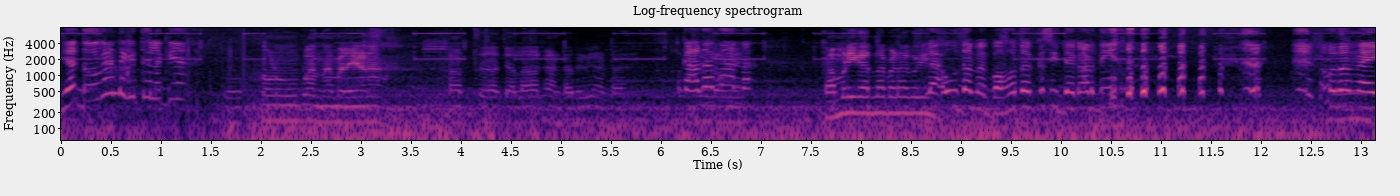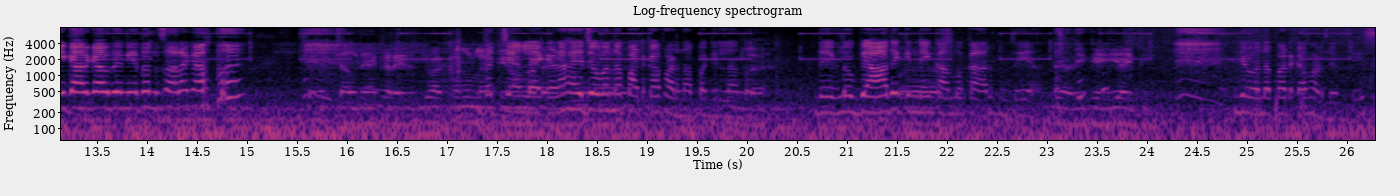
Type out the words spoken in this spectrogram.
ਯਾਰ 2 ਘੰਟੇ ਕਿੱਥੇ ਲੱਗਿਆ? ਹੁਣ ਉਹ ਬਹਾਨਾ ਮਿਲ ਜਾਣਾ। ਹੱਥ ਚੱਲਾ ਘੰਟਾ ਡੇਢ ਘੰਟਾ। ਕਾਦਾ ਬਹਾਨਾ? ਕੰਮ ਨਹੀਂ ਕਰਨਾ ਪੈਣਾ ਕੋਈ। ਲੈ ਉਹ ਤਾਂ ਮੈਂ ਬਹੁਤ ਕਸੀਦੇ ਕੱਢਦੀ ਆ। ਉਹ ਤਾਂ ਮੈਂ ਹੀ ਕਰ ਕਰ ਦਿੰਦੀ ਆ ਤੁਹਾਨੂੰ ਸਾਰਾ ਕੰਮ। ਚੱਲਦੇ ਆ ਘਰੇ ਜਵਾਕਾਂ ਨੂੰ ਲੈ ਕੇ ਬੱਚਿਆਂ ਨੂੰ ਲੈ ਕੇ ਆਉਣਾ। ਹੈ ਜੋ ਬੰਦਾ ਪਟਕਾ ਫੜਨਾ ਆਪਾਂ ਗਿੱਲਾਂ ਤੋਂ। ਲੈ, ਦੇਖ ਲਓ ਵਿਆਹ ਦੇ ਕਿੰਨੇ ਕੰਮਕਾਰ ਹੁੰਦੇ ਆ। ਦਿਹਾੜੀ ਗਈ ਆਈ ਤੀ ਜੋ ਬੰਦਾ ਪਟਕਾ ਫੜ ਦਿਓ ਪਲੀਜ਼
